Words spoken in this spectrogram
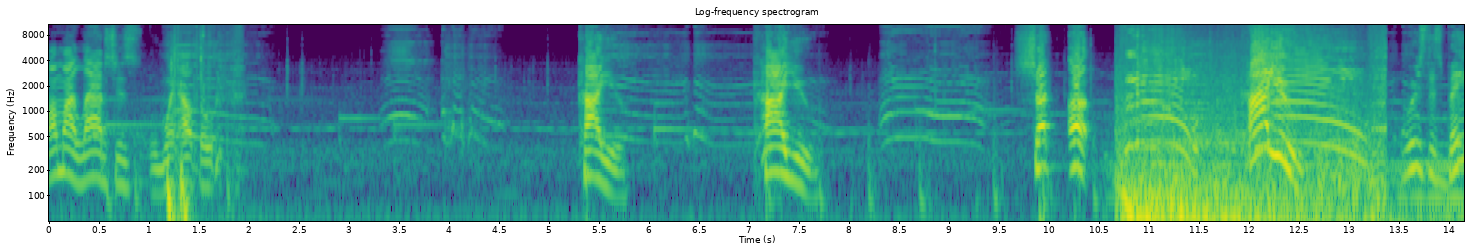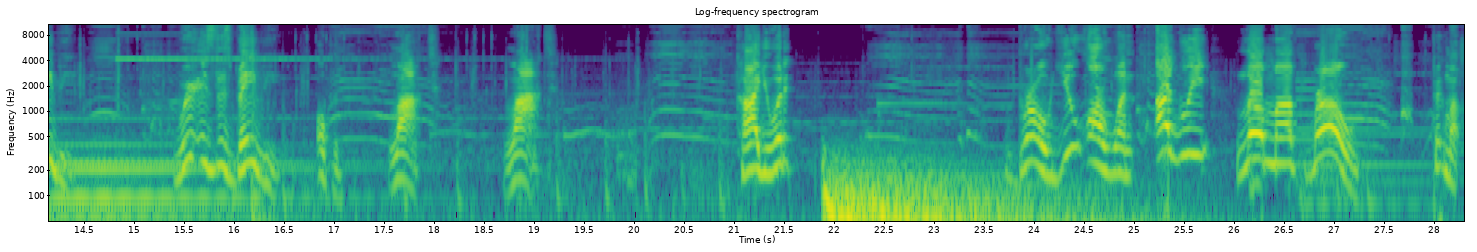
All my laughs just went out the... Caillou. Caillou. Shut up. No! Caillou! Where's this baby? Where is this baby? Open. Locked. Locked. Caillou, what it... Bro, you are one ugly little muff, bro. Pick him up.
